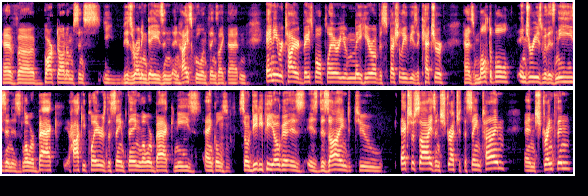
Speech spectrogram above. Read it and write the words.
have uh, barked on him since he, his running days in, in high school and things like that. And any retired baseball player you may hear of, especially if he's a catcher, has multiple injuries with his knees and his lower back. Hockey players, the same thing: lower back, knees, ankles. Mm-hmm. So DDP yoga is is designed to exercise and stretch at the same time and strengthen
